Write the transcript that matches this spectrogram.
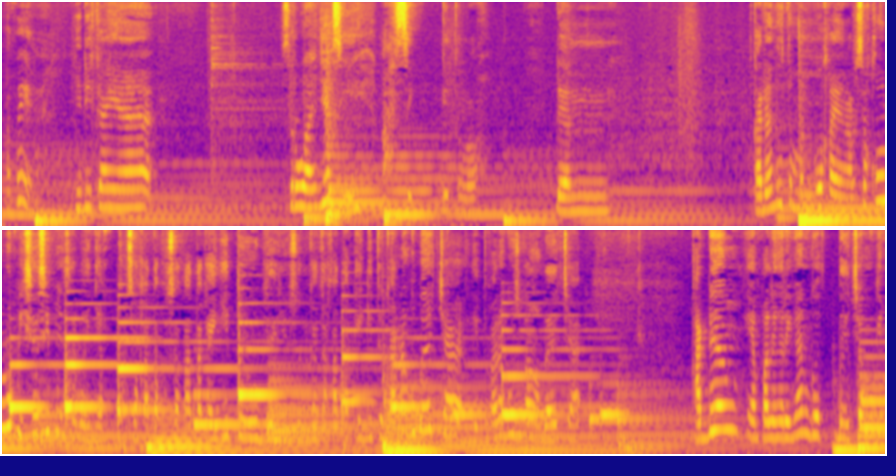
apa ya? Jadi kayak seru aja sih asik gitu loh. Dan kadang tuh teman gue kayak ngerasa kok lu bisa sih bisa banyak kosakata kosakata kayak gitu bisa nyusun kata-kata kayak gitu? Karena gue baca gitu karena gue suka ngebaca. Kadang yang paling ringan gue baca mungkin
